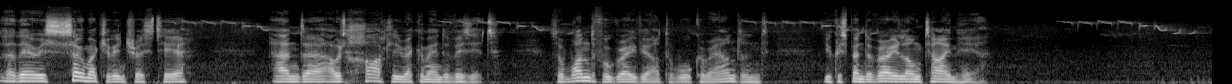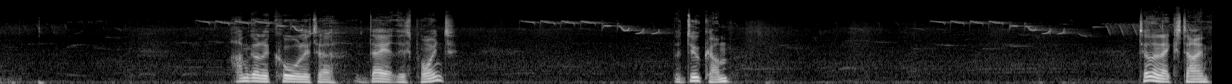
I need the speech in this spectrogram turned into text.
Uh, there is so much of interest here and uh, I would heartily recommend a visit. It's a wonderful graveyard to walk around and you could spend a very long time here. I'm going to call it a day at this point, but do come Till the next time.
